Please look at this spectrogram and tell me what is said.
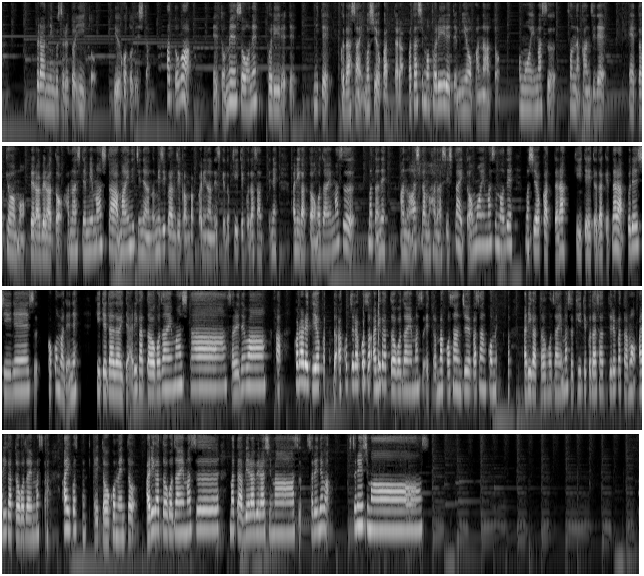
プランニングするといいということでした。あとは、えっ、ー、と、瞑想をね、取り入れてみてください。もしよかったら。私も取り入れてみようかなと思います。そんな感じでえっ、ー、と、今日もベラベラと話してみました。毎日ね、あの、短い時間ばっかりなんですけど、聞いてくださってね、ありがとうございます。またね、あの、明日も話したいと思いますので、もしよかったら聞いていただけたら嬉しいです。ここまでね、聞いていただいてありがとうございました。それでは、あ、来られてよかった。あ、こちらこそありがとうございます。えっと、まこさん、じゅうかさん、コメントありがとうございます。聞いてくださってる方もありがとうございます。あ、あいこさん、えっと、コメントありがとうございます。またベラベラします。それでは、失礼します。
